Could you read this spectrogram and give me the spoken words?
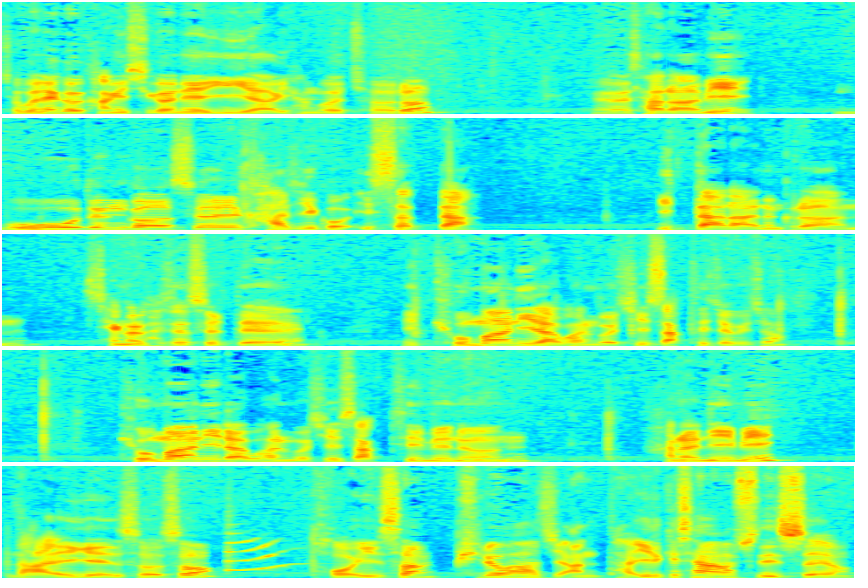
저번에 그 강의 시간에 이야기한 것처럼 어, 사람이 모든 것을 가지고 있었다, 있다라는 그러한 생각을 가졌을 때이 교만이라고 하는 것이 싹 트죠, 그죠? 교만이라고 하는 것이 싹 트면은 하나님이 나에게 있어서 더 이상 필요하지 않다 이렇게 생각할 수도 있어요.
